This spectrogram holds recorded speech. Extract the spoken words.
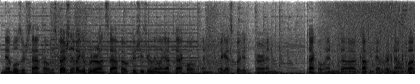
Nibbles or Sappho, especially if I could put her on Sappho, because she's really only got Tackle and I guess Quick or and Tackle and uh, Copycat right now, but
